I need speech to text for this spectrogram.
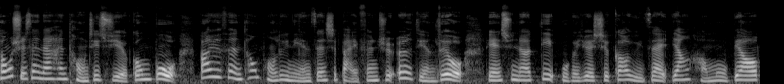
同时，在南韩统计局也公布，八月份通膨率年增是百分之二点六，连续呢第五个月是高于在央行目标。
